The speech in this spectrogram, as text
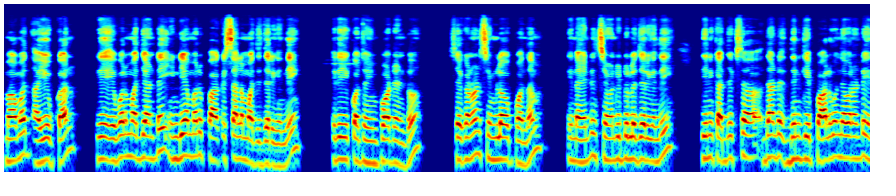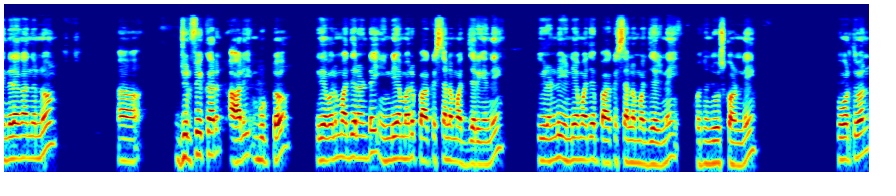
మహమ్మద్ అయూబ్ ఖాన్. ఇది ఎవరి మధ్య అంటే ఇండియా మరియు పాకిస్తాన్ల మధ్య జరిగింది. ఇది కొంచెం ఇంపార్టెంట్ సెకండ్ వన్ సిమ్లా ఒప్పందం. ఇది నైన్టీన్ సెవెంటీ టూలో జరిగింది. దీనికి అధ్యక్ష దాంట్లో దీనికి పాల్గొంది ఎవరంటే ఇందిరాగాంధీను జుల్ఫికర్ ఆలీ భుట్టో. ఇది ఎవరి మధ్య అంటే ఇండియా మరియు పాకిస్తాన్ల మధ్య జరిగింది. ఇవి రెండు ఇండియా మధ్య పాకిస్తాన్ల మధ్య జరిగినాయి. కొంచెం చూసుకోండి. ఫోర్త్ వన్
